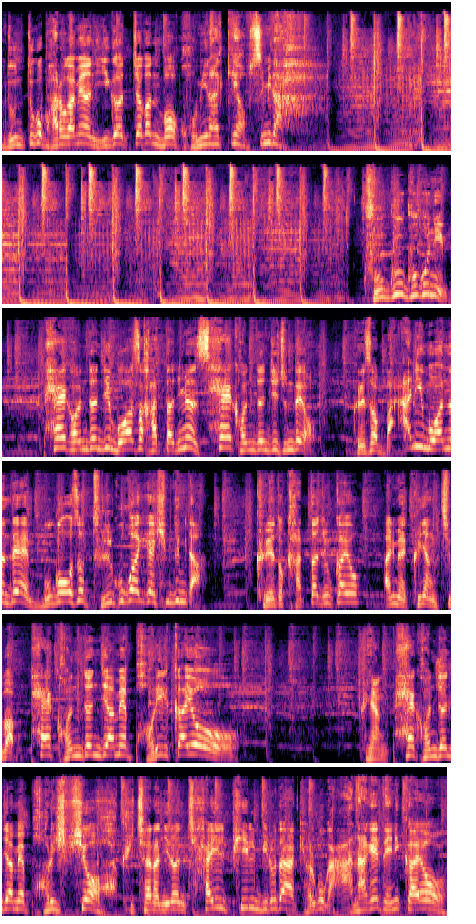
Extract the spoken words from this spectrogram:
눈 뜨고 바로 가면 이것저것 뭐 고민할 게 없습니다. 9999님, 폐 건전지 모아서 갖다 주면 새 건전지 준대요. 그래서 많이 모았는데 무거워서 들고 가기가 힘듭니다. 그래도 갖다 줄까요? 아니면 그냥 집 앞 폐 건전지함에 버릴까요? 그냥 폐 건전지함에 버리십시오. 귀찮은 일은 차일피일 미루다 결국 안 하게 되니까요.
